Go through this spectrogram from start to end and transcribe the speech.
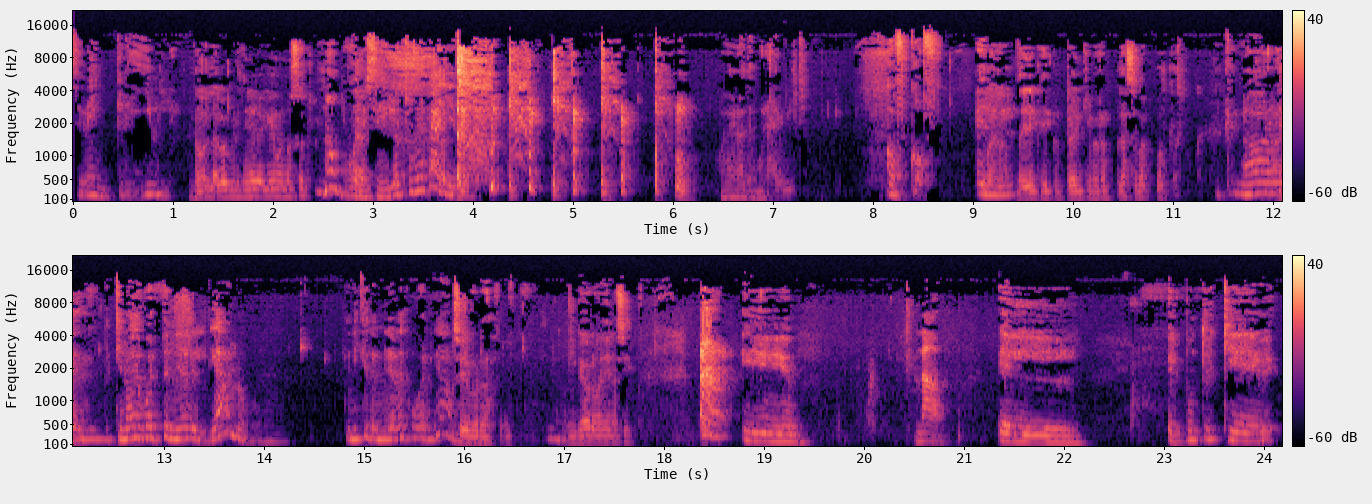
se ve increíble. No, la copia ordinaria que vimos nosotros. No, pues ese es el otro detalle. Oye, no te muráis, bicho. Cof, cof. El- Bueno, de ahí que encontrar en que me reemplace para el podcast. no, no, es que no voy a poder terminar el diablo. Tenéis que terminar de jugar diablo. Sí, es verdad. El diablo me tiene así. Y, Nada. El, el punto es que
